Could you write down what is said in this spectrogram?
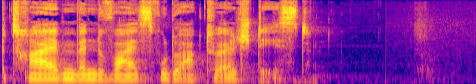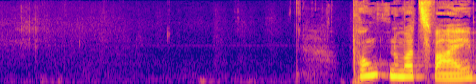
betreiben, wenn du weißt, wo du aktuell stehst. Punkt Nummer zwei.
